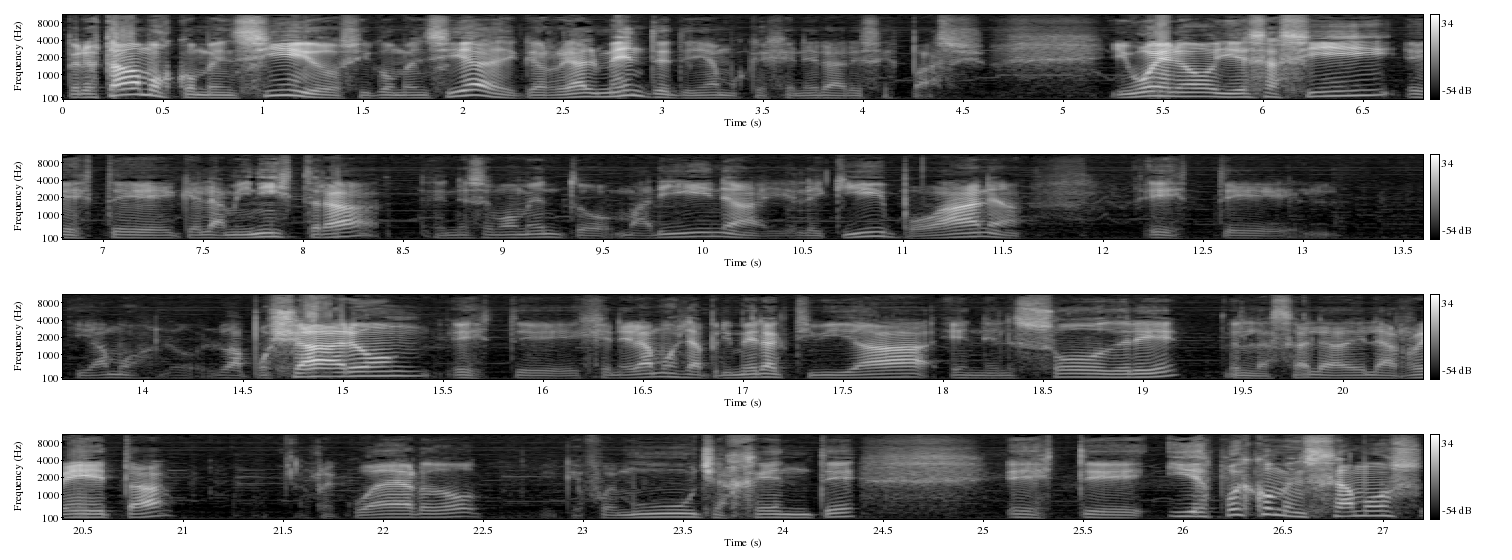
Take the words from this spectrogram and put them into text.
Pero estábamos convencidos y convencidas de que realmente teníamos que generar ese espacio. Y bueno, y es así este, que la ministra, en ese momento Marina y el equipo, Ana, este, digamos, lo, lo apoyaron, este, generamos la primera actividad en el Sodre, en la sala de la Reta, recuerdo, que fue mucha gente, este, y después comenzamos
